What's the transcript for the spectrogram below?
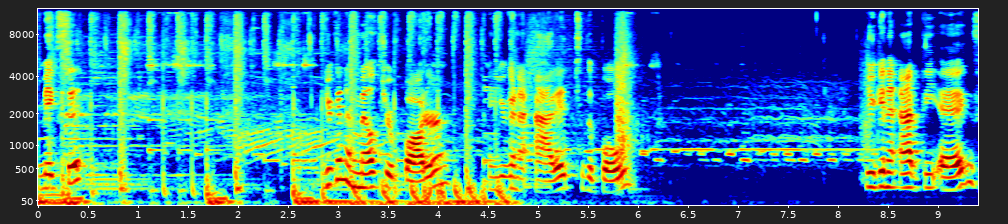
Mix it. You're gonna melt your butter and you're gonna add it to the bowl you're gonna add the eggs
